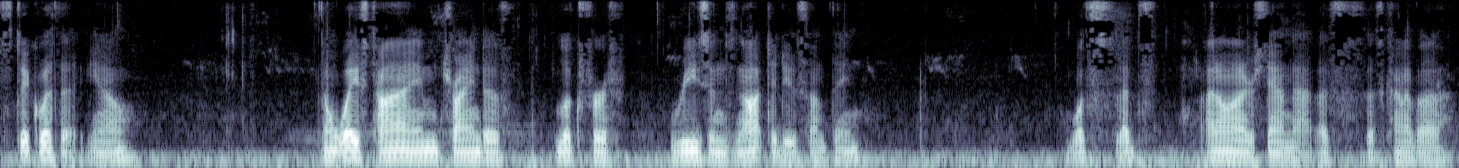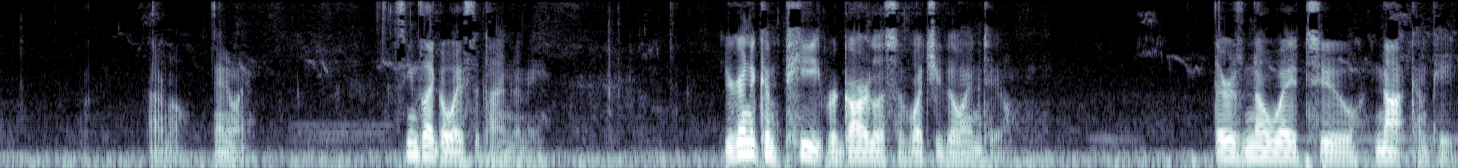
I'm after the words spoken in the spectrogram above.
stick with it, you know. Don't waste time trying to look for reasons not to do something. What's that's I don't understand that. That's that's kind of a I don't know. Anyway, seems like a waste of time to me. You're going to compete regardless of what you go into there's no way to not compete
